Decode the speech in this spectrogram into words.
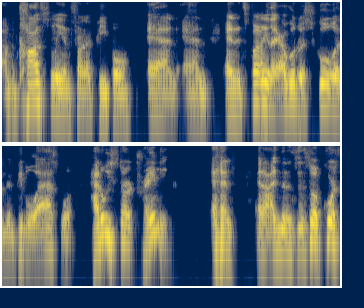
I'm constantly in front of people and and and it's funny, like I'll go to a school and then people ask, well, how do we start training? And and I and so of course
